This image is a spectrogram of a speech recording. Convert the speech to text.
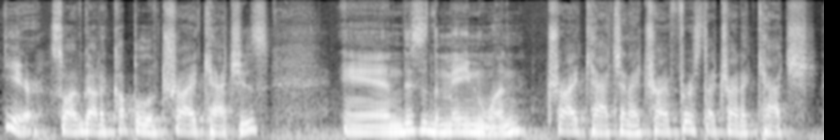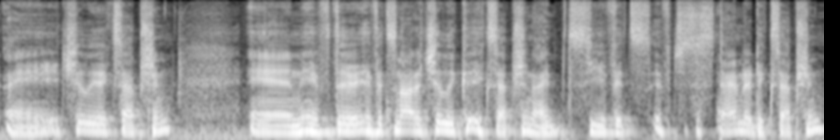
here. So I've got a couple of try catches and this is the main one, try catch. And I try first, I try to catch a chili exception. And if there, if it's not a chili exception, I see if it's if it's just a standard exception.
